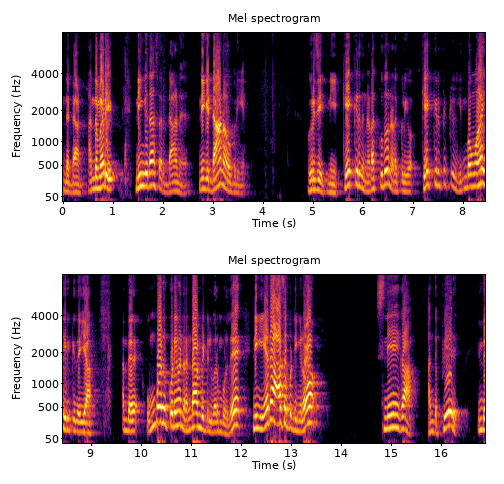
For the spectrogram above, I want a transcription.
இந்த டான். அந்த மாதிரி நீங்கள் தான் சார் டானு நீங்கள் டான் ஆக குருஜி நீங்கள் கேட்குறது நடக்குதோ நடக்கலையோ? கேட்குறதுக்கு இன்பமாக இருக்குது ஐயா. அந்த ஒன்பது குடைவன் ரெண்டாம் வீட்டில் வரும்பொழுது நீங்கள் எதை ஆசைப்பட்டீங்களோ ஸ்னேகா அந்த பேர். இந்த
